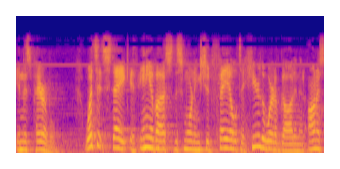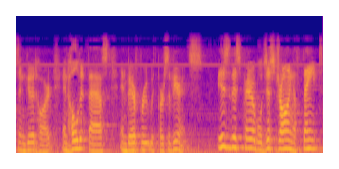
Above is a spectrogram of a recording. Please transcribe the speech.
in this parable? What's at stake if any of us this morning should fail to hear the Word of God in an honest and good heart and hold it fast and bear fruit with perseverance? Is this parable just drawing a faint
